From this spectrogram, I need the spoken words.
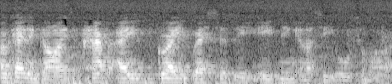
Okay then guys, have a great rest of the evening and I'll see you all tomorrow.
